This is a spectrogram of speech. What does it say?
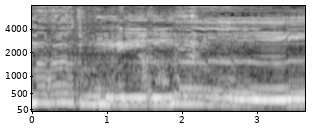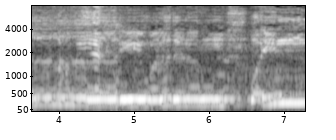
أمهاتهم إلا اللائي ولدنهم وإن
